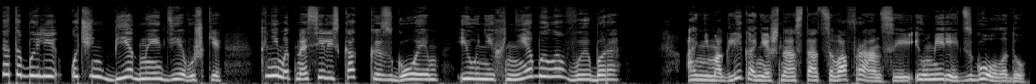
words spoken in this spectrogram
Это были очень бедные девушки, к ним относились как к изгоям, и у них не было выбора. Они могли, конечно, остаться во Франции и умереть с голоду,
